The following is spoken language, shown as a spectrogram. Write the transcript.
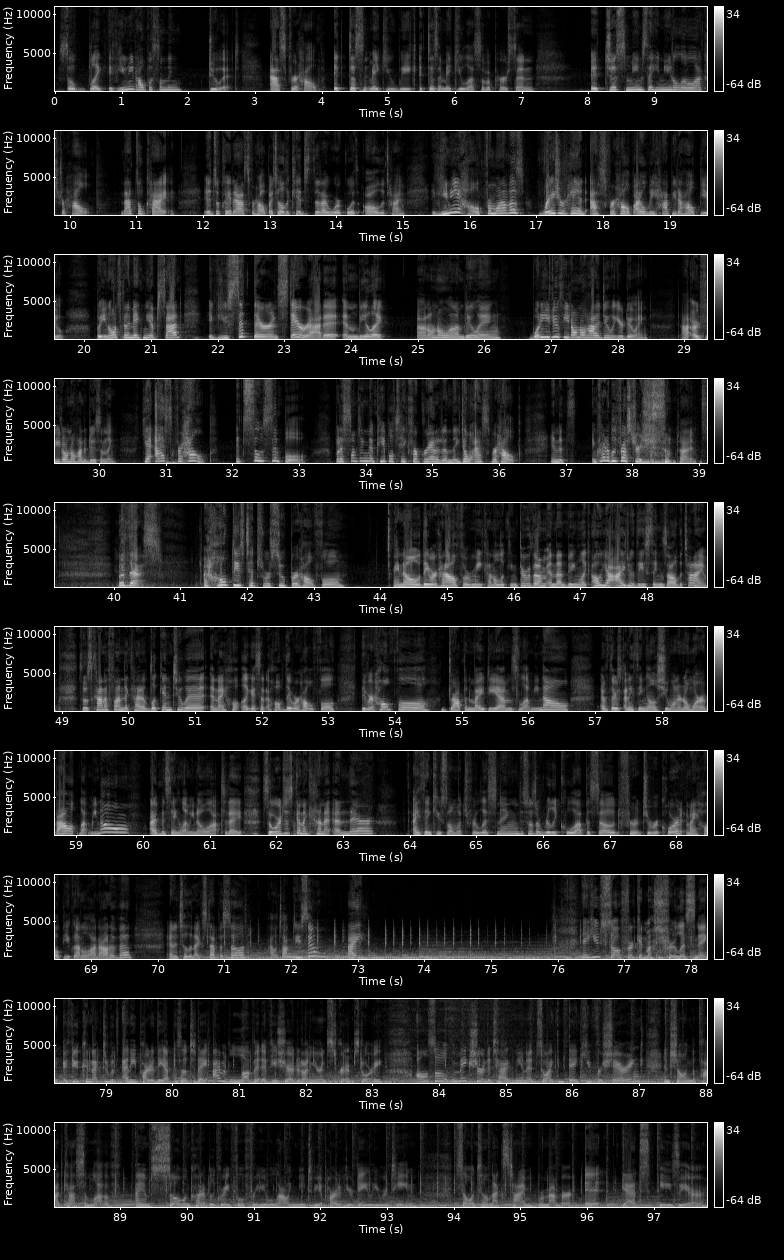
So, like, if you need help with something, do it. Ask for help. It doesn't make you weak, it doesn't make you less of a person. It just means that you need a little extra help. That's okay. It's okay to ask for help. I tell the kids that I work with all the time if you need help from one of us, raise your hand, ask for help. I will be happy to help you. But you know what's going to make me upset? If you sit there and stare at it and be like, I don't know what I'm doing. What do you do if you don't know how to do what you're doing? Uh, or if you don't know how to do something, yeah, ask for help. It's so simple, but it's something that people take for granted and they don't ask for help. And it's incredibly frustrating sometimes. But this, I hope these tips were super helpful. I know they were kind of helpful for me, kind of looking through them and then being like, oh, yeah, I do these things all the time. So it's kind of fun to kind of look into it. And I hope, like I said, I hope they were helpful. they were helpful, drop in my DMs, let me know. If there's anything else you want to know more about, let me know. I've been saying let me know a lot today. So we're just going to kind of end there. I thank you so much for listening. This was a really cool episode for to record and I hope you got a lot out of it. And until the next episode, I will talk to you soon. Bye. Thank you so freaking much for listening. If you connected with any part of the episode today, I would love it if you shared it on your Instagram story. Also, make sure to tag me in it so I can thank you for sharing and showing the podcast some love. I am so incredibly grateful for you allowing me to be a part of your daily routine. So until next time, remember, it gets easier.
